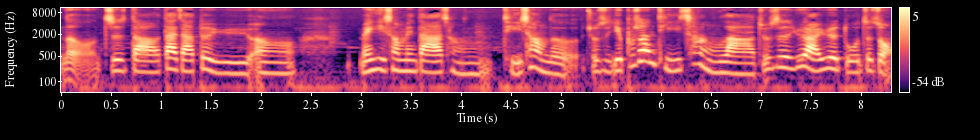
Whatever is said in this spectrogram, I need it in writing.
呢，知道大家对于嗯媒体上面大家常提倡的，就是也不算提倡啦，就是越来越多这种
